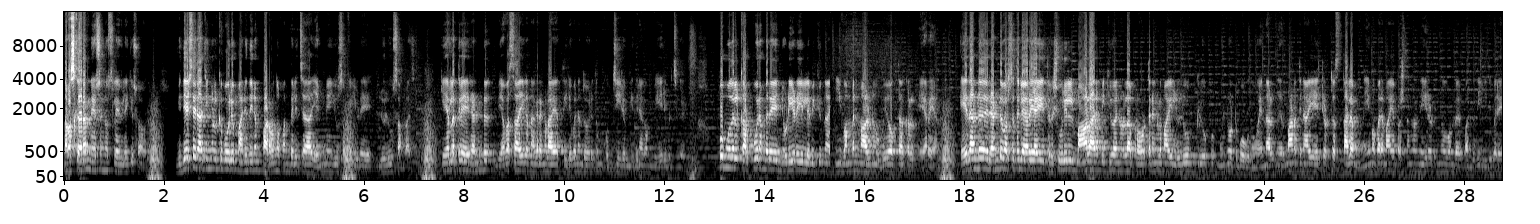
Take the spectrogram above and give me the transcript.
നമസ്കാരം നേഷൻ ന്യൂസ് ലൈവിലേക്ക് സ്വാഗതം. വിദേശ രാജ്യങ്ങൾക്ക് പോലും അനുദിനം പടർന്നു പന്തലിച്ച എം എ യൂസഫ് അലിയുടെ ലുലു സാമ്രാജ്യം. കേരളത്തിലെ രണ്ട് വ്യാവസായിക നഗരങ്ങളായ തിരുവനന്തപുരത്തും കൊച്ചിയിലും ഇതിനകം വേര് പിടിച്ചു കഴിഞ്ഞു. ഉപ്പ് മുതൽ കർപ്പൂരം വരെ ഞൊടിയിടയിൽ ലഭിക്കുന്ന ഈ വമ്പൻ മാളിന് ഉപയോക്താക്കൾ ഏറെയാണ്. ഏതാണ്ട് രണ്ട് വർഷത്തിലേറെയായി തൃശൂരിൽ മാൾ ആരംഭിക്കുവാനുള്ള പ്രവർത്തനങ്ങളുമായി ലുലു ഗ്രൂപ്പ് മുന്നോട്ട് പോകുന്നു. എന്നാൽ നിർമ്മാണത്തിനായി ഏറ്റെടുത്ത സ്ഥലം നിയമപരമായ പ്രശ്നങ്ങൾ നേരിടുന്നതുകൊണ്ട് പദ്ധതി ഇതുവരെ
